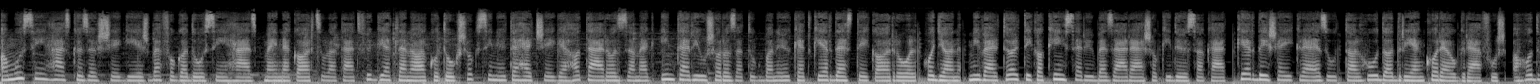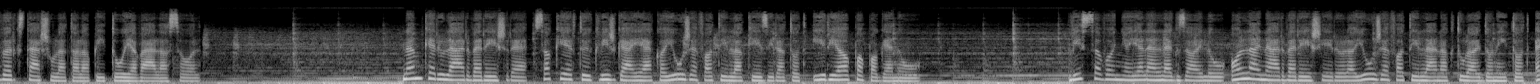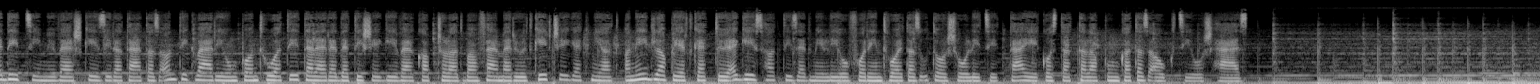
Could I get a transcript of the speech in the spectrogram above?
A MU Színház közösségi és befogadó színház, melynek arculatát független alkotók sokszínű tehetsége határozza meg, interjú sorozatukban őket kérdezték arról, hogyan, mivel töltik a kényszerű bezárások időszakát, kérdéseikre ezúttal Hód Adrien koreográfus, a Hodworks társulat alapítója válaszol. Nem kerül árverésre, szakértők vizsgálják a József Attila kéziratot, írja a Papagenó. Visszavonja jelenleg zajló, online árveréséről a József Attilának tulajdonított Edit című kéziratát az antikvárium.hu a tétel eredetiségével kapcsolatban felmerült kétségek miatt, a négy lapért 2,6 millió forint volt az utolsó licit, tájékoztatta lapunkat az aukciós ház.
